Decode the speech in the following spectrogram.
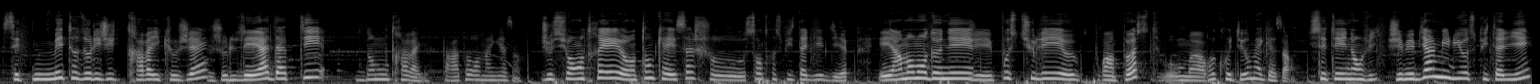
cette méthodologie de travail que j'ai, je l'ai adaptée dans mon travail par rapport au magasin. Je suis rentrée en tant qu'ASH au centre hospitalier de Dieppe. Et à un moment donné, j'ai postulé euh, pour un poste. On m'a recruté au magasin. C'était une envie. J'aimais bien le milieu hospitalier,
